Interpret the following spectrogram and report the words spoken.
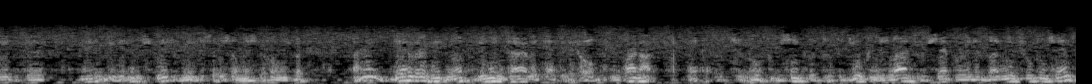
It uh, may be indiscreet of me to say so, Mr. Holmes, but I gather he'd not been entirely happy at home. Why not? Uh, it's an open secret that the Duke and his wife have separated by mutual consent.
